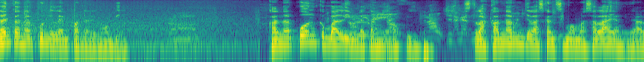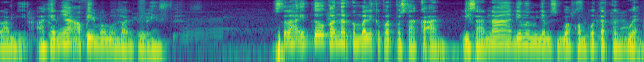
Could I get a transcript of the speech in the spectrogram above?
dan Connor pun dilempar dari mobil. Connor pun kembali mendatangi Avi. Setelah Connor menjelaskan semua masalah yang ia alami, akhirnya Avi mau membantunya. Setelah itu, Connor kembali ke perpustakaan. Di sana, dia meminjam sebuah komputer ke Gwen.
